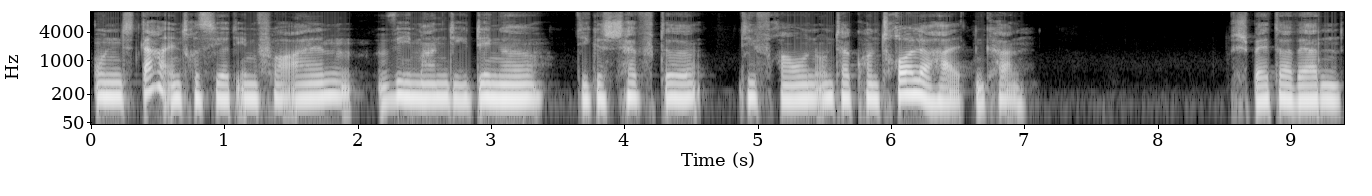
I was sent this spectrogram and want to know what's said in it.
Und da interessiert ihn vor allem, wie man die Dinge, die Geschäfte, die Frauen unter Kontrolle halten kann. Später werden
